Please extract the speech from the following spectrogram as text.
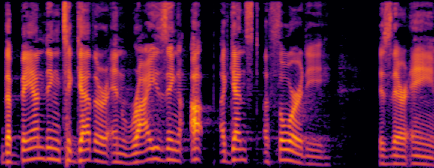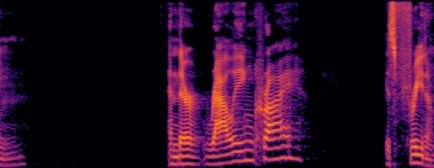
the banding together and rising up against authority is their aim. And their rallying cry is freedom.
